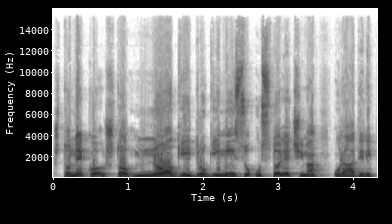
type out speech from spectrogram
što, neko, što mnogi drugi nisu u stoljećima uradili.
